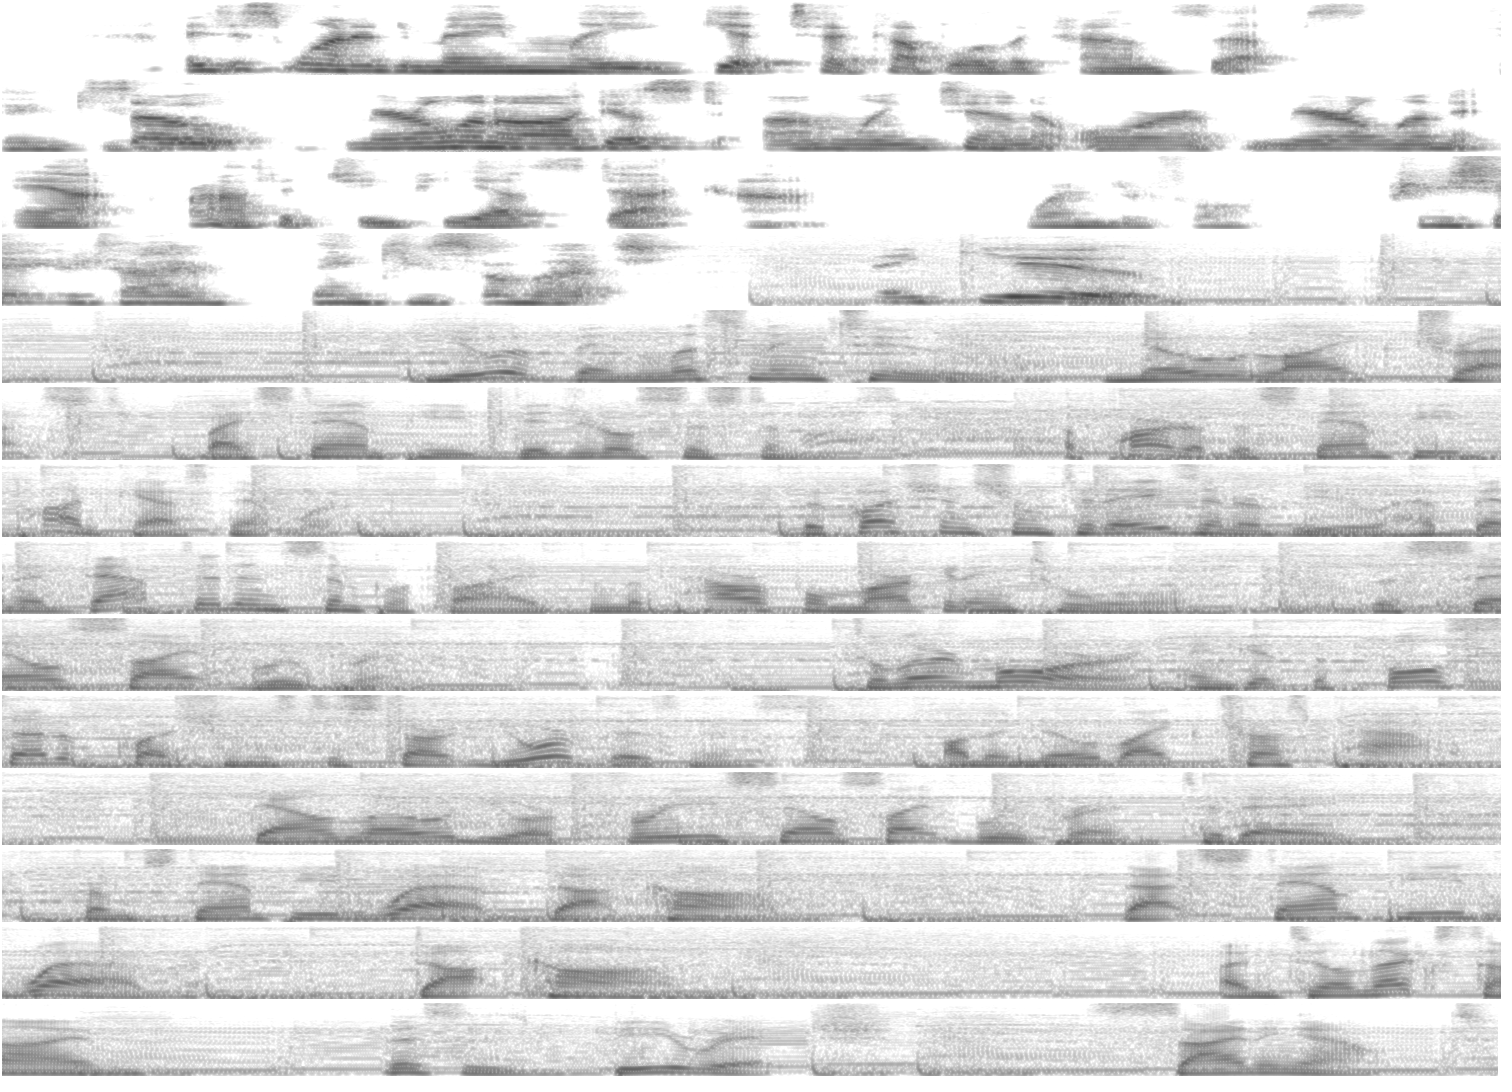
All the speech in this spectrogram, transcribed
I just wanted to mainly get to a couple of the concepts. Thank you. So Marilyn August on LinkedIn or Marilyn at profitgps.com. Wonderful. Appreciate your time. Thank you so much. Thank you. You have been listening to Know Like Trust by Stampede Digital Systems, a part of the Stampede Podcast Network. The questions from today's interview have been adapted and simplified from the powerful marketing tool, the Sales Site Blueprint. To learn more and get the full set of questions to start your business on the Know Like Trust path, download your free Sales Site Blueprint today from stampedeweb.com. That's stampedeweb.com. Until next time, this is Be Rich, signing out.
